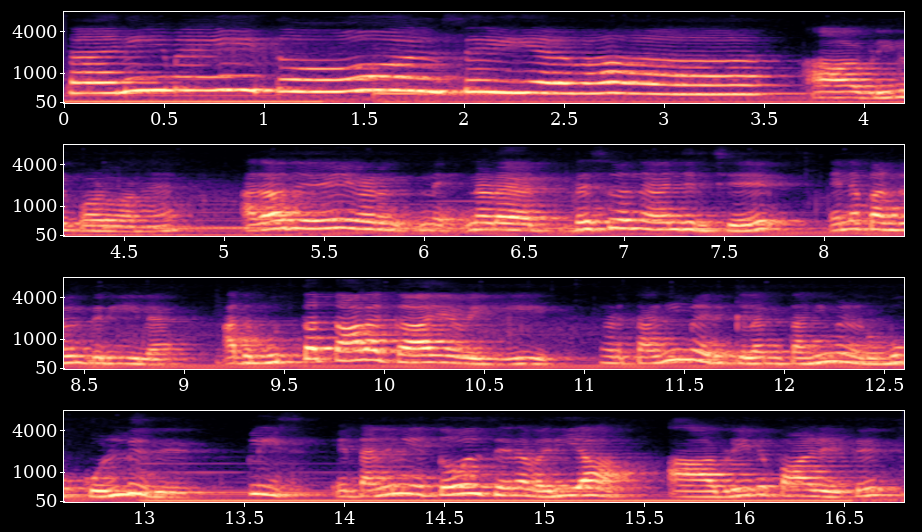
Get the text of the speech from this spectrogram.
தனிமை தோல் செய்யவா? அப்படின்னு பாடுவாங்க. அதாவது என்னோட என்னோட ட்ரெஸ் வந்து நனைஞ்சிருச்சு என்ன பண்ணுறதுன்னு தெரியல. அதை முத்தத்தால காய வை என்னோட தனிமை இருக்குல்ல அந்த தனிமை ரொம்ப கொல்லுது ப்ளீஸ் என் தனிமையை தோல் சேர வரியா? அப்படின்னு பாடிட்டு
